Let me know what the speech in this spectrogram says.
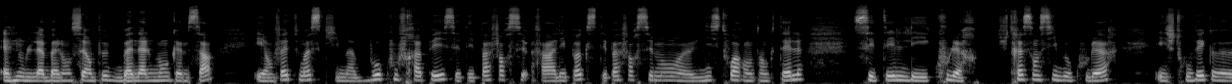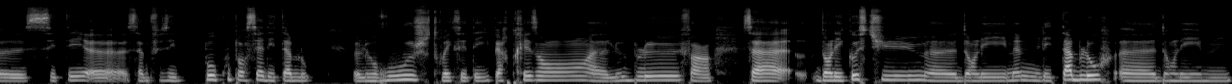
elle nous l'a balancé un peu banalement comme ça. Et en fait, moi, ce qui m'a beaucoup frappé, c'était pas forcément, enfin, à l'époque, c'était pas forcément l'histoire en tant que telle, c'était les couleurs. Je suis très sensible aux couleurs et je trouvais que c'était, ça me faisait beaucoup penser à des tableaux le rouge, je trouvais que c'était hyper présent, euh, le bleu, enfin ça dans les costumes, euh, dans les même les tableaux, euh, dans les mmh,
